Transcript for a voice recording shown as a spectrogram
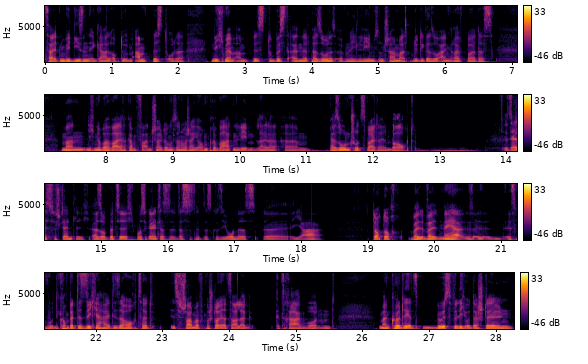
Zeiten wie diesen, egal ob du im Amt bist oder nicht mehr im Amt bist, du bist eine Person des öffentlichen Lebens und scheinbar als Politiker so eingreifbar, dass man nicht nur bei Wahlkampfveranstaltungen, sondern wahrscheinlich auch im privaten Leben leider ähm, Personenschutz weiterhin braucht. Selbstverständlich. Also bitte, ich wusste gar nicht, dass, dass es eine Diskussion ist. Äh, ja. Doch, doch, weil, weil, naja, es, es, die komplette Sicherheit dieser Hochzeit ist scheinbar vom Steuerzahler getragen worden. Und man könnte jetzt böswillig unterstellen,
